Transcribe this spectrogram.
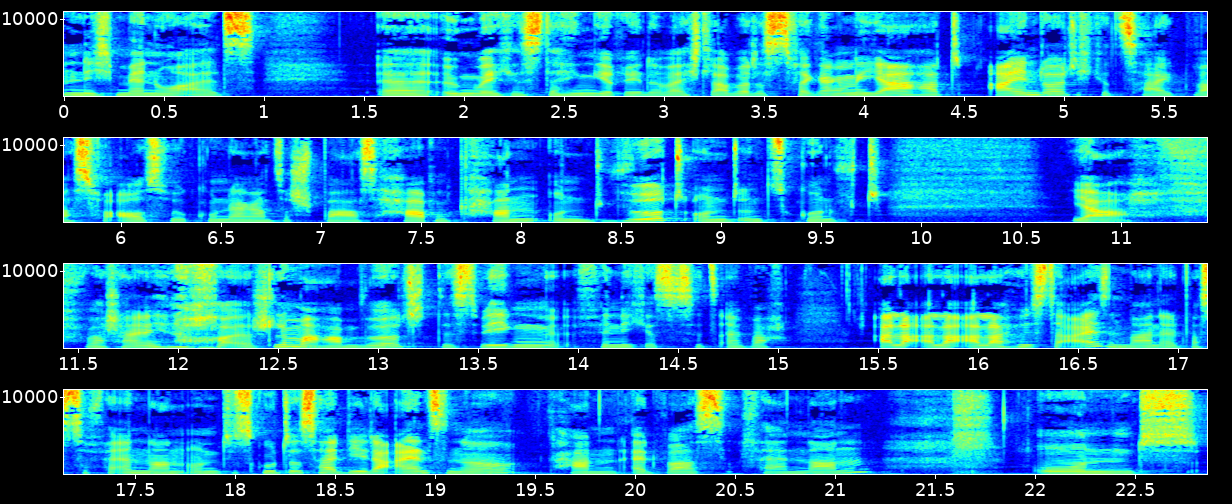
Nicht mehr nur als äh, irgendwelches Dahingerede, weil ich glaube, das vergangene Jahr hat eindeutig gezeigt, was für Auswirkungen der ganze Spaß haben kann und wird und in Zukunft ja wahrscheinlich noch äh, schlimmer haben wird. Deswegen finde ich, ist es jetzt einfach aller, aller, allerhöchste Eisenbahn, etwas zu verändern. Und das Gute ist halt, jeder Einzelne kann etwas verändern. Und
